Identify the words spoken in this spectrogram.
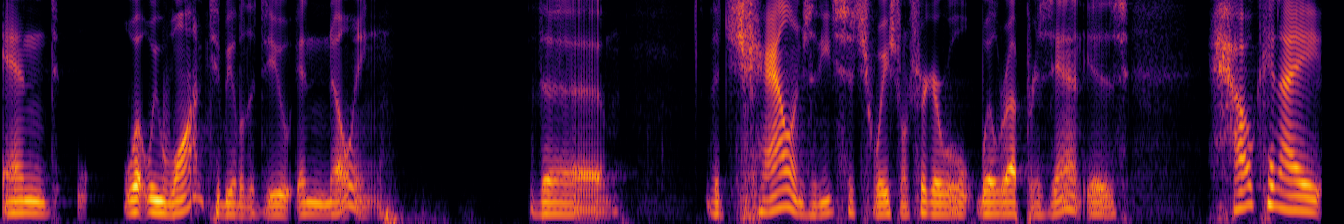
And what we want to be able to do in knowing the the challenge that each situational trigger will, will represent is how can I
